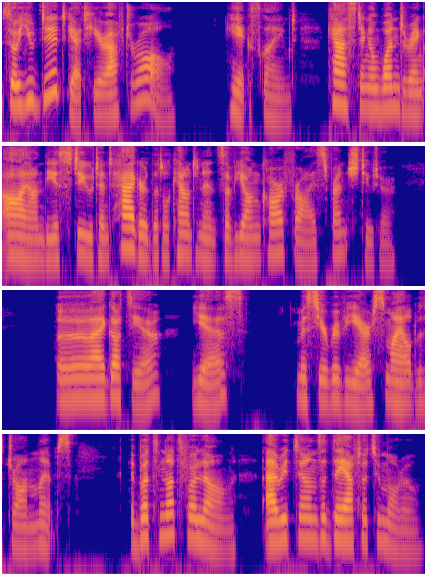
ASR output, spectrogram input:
"So you did get here, after all?" he exclaimed casting a wondering eye on the astute and haggard little countenance of young Carfry's French tutor. "Oh, I got here, yes." Monsieur Riviere smiled with drawn lips. "But not for long. I return the day after to morrow."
